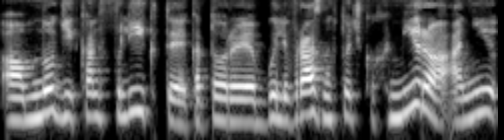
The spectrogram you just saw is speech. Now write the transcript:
а, многие конфликты, которые были в разных точках мира, они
